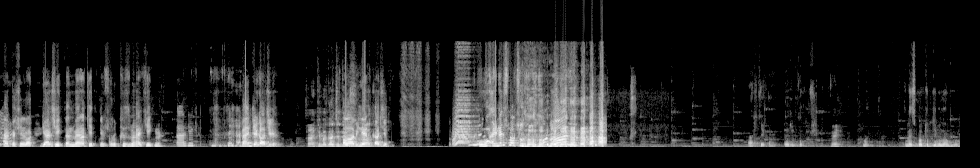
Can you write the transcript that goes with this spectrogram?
Bir dakika şimdi bak. Gerçekten merak ettiğim soru. Kız mı erkek mi? Erkek. Bence gacı. Sen kime gacı diyorsun Abi lan? net gacı. Oha Enes Batur. Lan. Erkek abi. Peruk takmış. Ne? Enes Batur değil mi lan bu?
